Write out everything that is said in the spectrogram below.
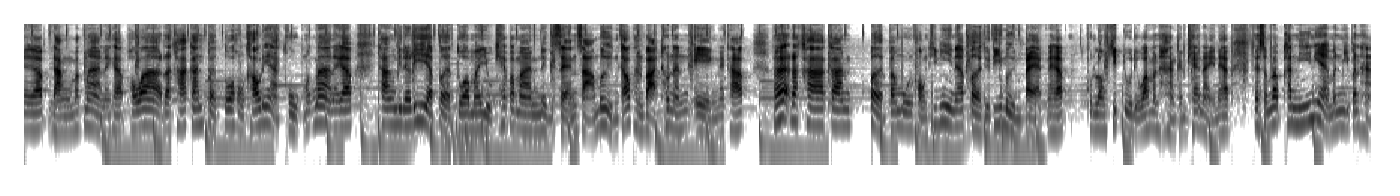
นะครับ ดังมาก ๆ นะครับ เพราะว่าราคาการเปิดตัวของเขาเนี่ยถูกมาก ๆ นะครับ ทาง Binary เปิดตัวมาอยู่แค่ประมาณ 139,000 บาทเท่านั้นเองนะครับและราคาการ เปิดประมูลของที่นี่นะเปิดอยู่ที่ 1 8ื่นนะครับคุณลองคิดดูดิว่ามันห่างกันแค่ไหนนะครับ แต่สำหรับคันนี้เนี่ยมันมีปัญหา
